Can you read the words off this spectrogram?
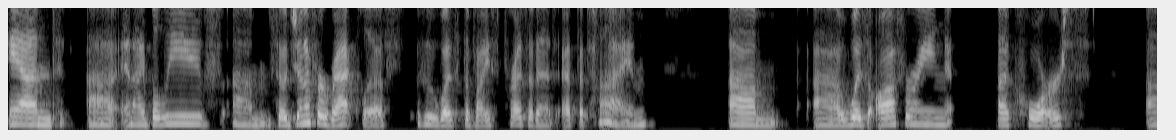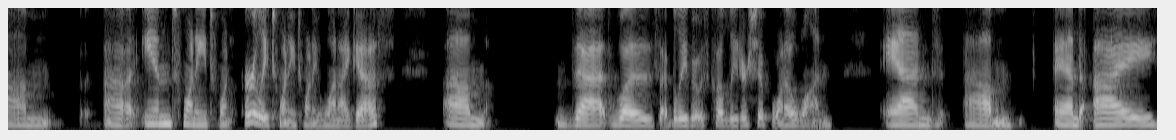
and uh, and I believe um, so. Jennifer Ratcliffe, who was the vice president at the time, um, uh, was offering a course um, uh, in 2020, early 2021, I guess. Um, that was, I believe, it was called Leadership 101, and um, and I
